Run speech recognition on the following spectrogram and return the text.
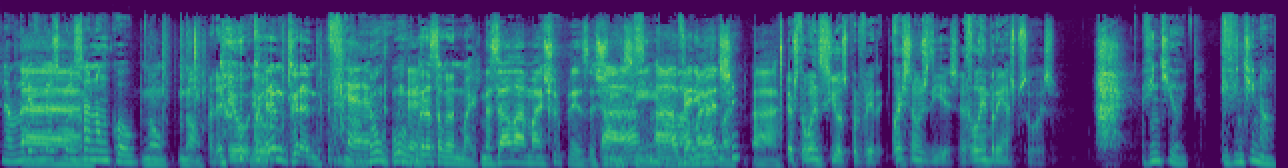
Não, maravilhoso Ah, coração não coube. Não, não. Olha, eu, eu- Era muito grande. Era. Um, um É. coração grande mais. Mas há lá mais surpresas, sim, Ah, sim. ah, Há lá very mais- much? mais- Ah, eu estou ansioso por ver. Quais são os dias? Relembrem às pessoas. 28 e 29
